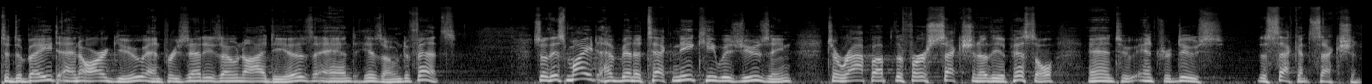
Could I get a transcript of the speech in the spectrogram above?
to debate and argue and present his own ideas and his own defense. So, this might have been a technique he was using to wrap up the first section of the epistle and to introduce the second section.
